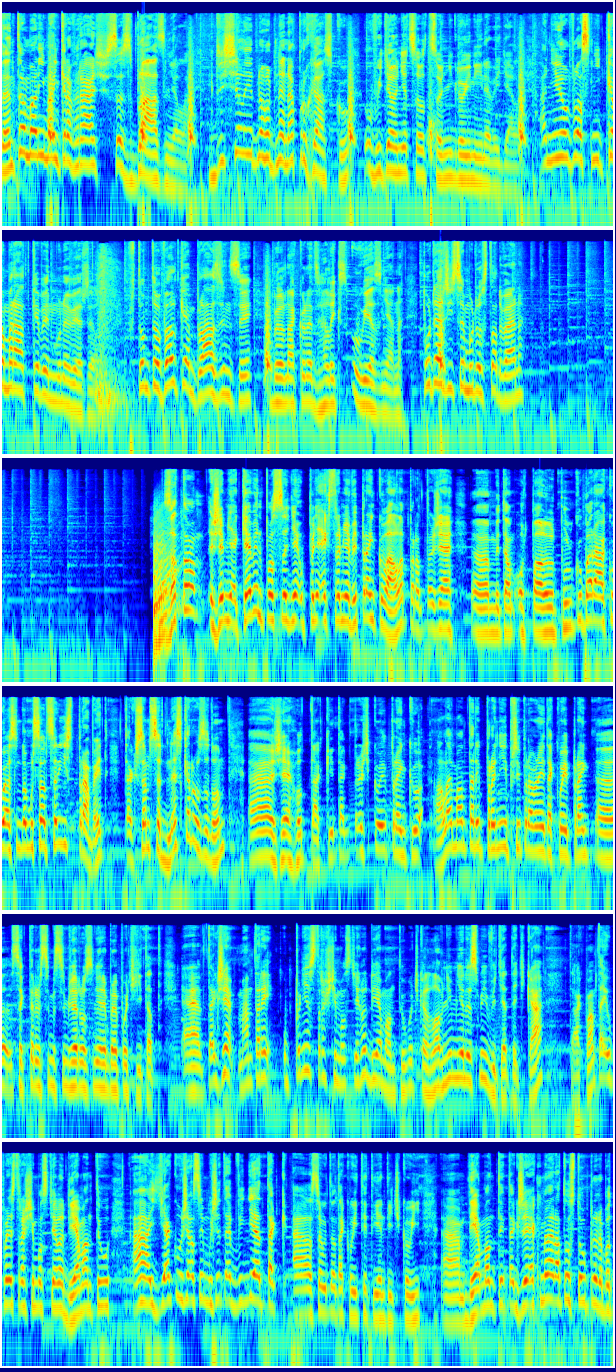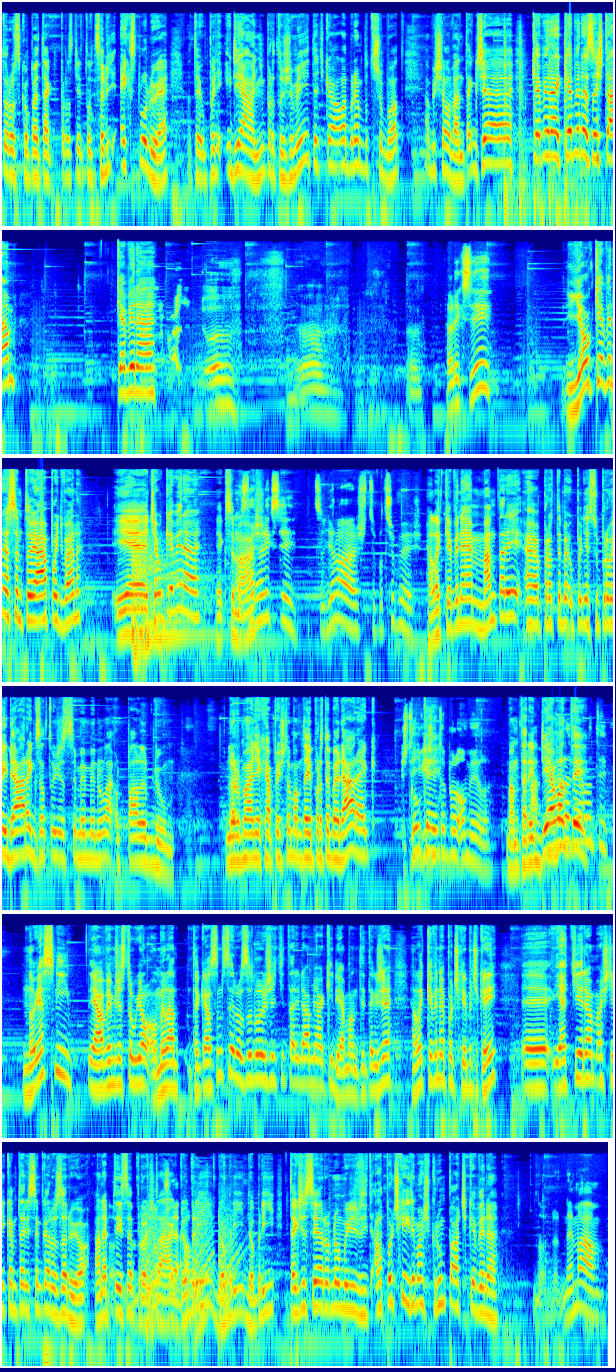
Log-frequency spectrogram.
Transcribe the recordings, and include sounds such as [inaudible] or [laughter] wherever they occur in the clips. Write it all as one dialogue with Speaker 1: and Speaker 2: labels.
Speaker 1: Tento malý Minecraft hráč se zbláznil. Když šel jednoho dne na procházku, uviděl něco, co nikdo jiný neviděl. Ani jeho vlastní kamarád Kevin mu nevěřil. V tomto velkém blázinci byl nakonec Helix uvězněn. Podaří se mu dostat ven? Za to, že mě Kevin posledně úplně extrémně vyprankoval, protože uh, mi tam odpálil půlku baráku, já jsem to musel celý spravit, tak jsem se dneska rozhodl, uh, že ho taky tak trošku vypranku, ale mám tady pro něj připravený takový prank, uh, se kterým si myslím, že rozhodně nebude počítat. Uh, takže mám tady úplně strašně moc těchto diamantů, počkat, hlavně mě nesmí vidět teďka, tak mám tady úplně strašně moc těchto diamantů a jak už asi můžete vidět, tak uh, jsou to takový ty TNTčkový uh, diamanty, takže jakmile na to stoupne nebo to rozkope, tak prostě to celý exploduje a to je úplně ideální, protože my teďka ale budeme potřebovat, aby šel ven. Takže, Kevine, Kevine, seš tam? Kevine?
Speaker 2: Helixi?
Speaker 1: Jo, Kevine, jsem to já, pojď ven. Je, čau Kevine, jak se máš?
Speaker 2: Helixi, co děláš, co potřebuješ?
Speaker 1: Hele Kevine, mám tady uh, pro tebe úplně superový dárek za to, že jsi mi minule odpálil dům. Normálně chápeš to, mám tady pro tebe dárek.
Speaker 2: Vždyť víš, že to byl omyl.
Speaker 1: Mám tady A, diamanty. Hele, diamanty. No jasný, já vím, že jsi to udělal omyla, tak já jsem si rozhodl, že ti tady dám nějaký diamanty, takže, hele Kevine, počkej, počkej, e, já ti dám až někam tady semka dozadu, jo, a neptej se proč, no, tak, dobře, dobrý, ale... dobrý, dobrý, takže si je rovnou můžeš vzít, ale počkej, kde máš krumpáč, Kevine?
Speaker 2: No, no nemám,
